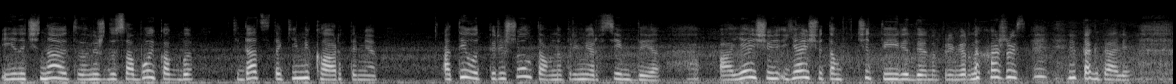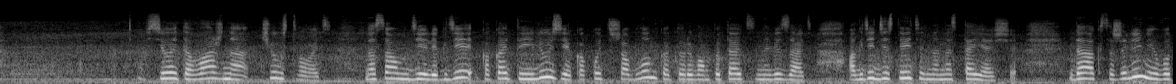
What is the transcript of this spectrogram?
и начинают между собой как бы кидаться такими картами, а ты вот перешел там, например, в 7D, а я еще, я еще там в 4D, например, нахожусь и так далее. Все это важно чувствовать. На самом деле, где какая-то иллюзия, какой-то шаблон, который вам пытаются навязать, а где действительно настоящее. Да, к сожалению, вот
